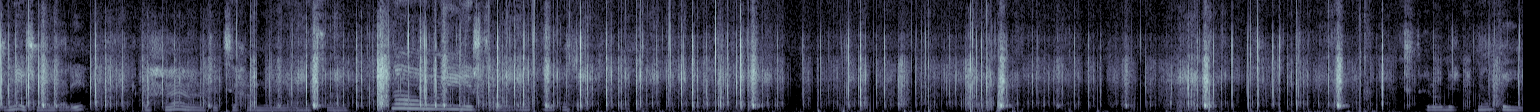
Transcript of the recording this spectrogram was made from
trudniejszy nam dali. Aha, te cechami oni są. No i jeszcze spadłem. Dobra. Co ty robisz? No wyjdę.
